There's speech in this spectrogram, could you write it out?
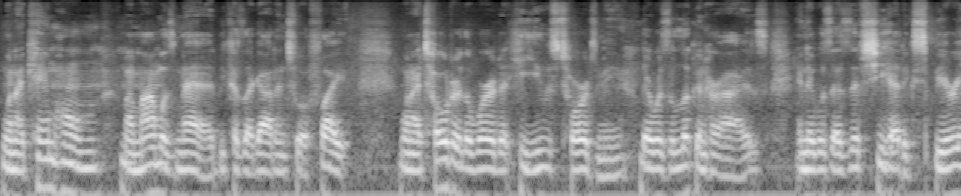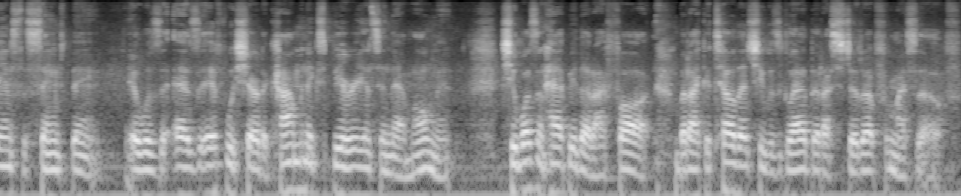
When I came home, my mom was mad because I got into a fight. When I told her the word that he used towards me, there was a look in her eyes, and it was as if she had experienced the same thing. It was as if we shared a common experience in that moment. She wasn't happy that I fought, but I could tell that she was glad that I stood up for myself.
